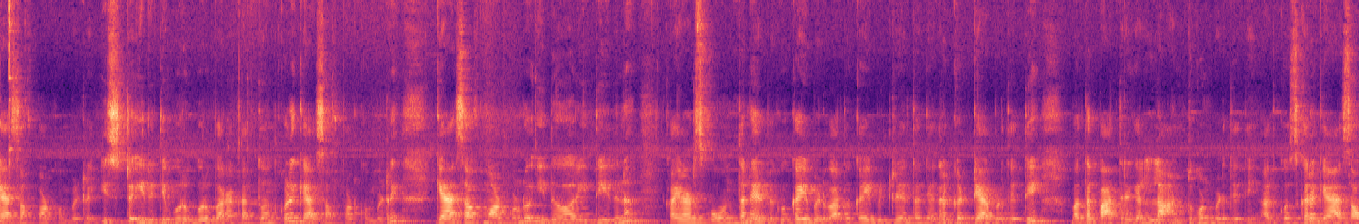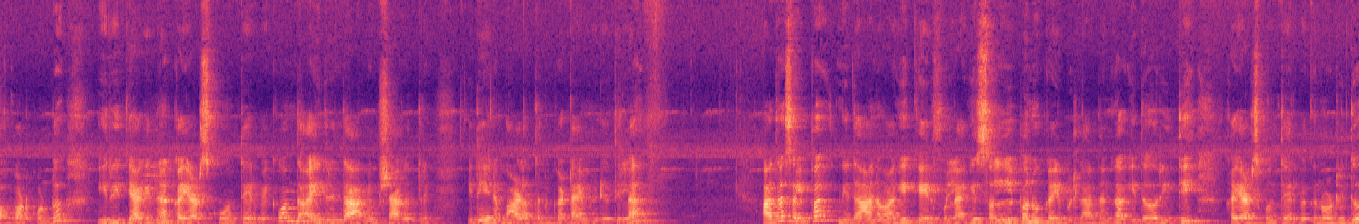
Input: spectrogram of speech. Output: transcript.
ಗ್ಯಾಸ್ ಆಫ್ ಮಾಡ್ಕೊಂಬಿಡ್ರಿ. ಇಷ್ಟು ಈ ರೀತಿ ಬುರುಗ್ ಬುರುಗ್ ಬರಕತ್ತು ಅಂದ್ಕೊಳ್ಳಿ ಗ್ಯಾಸ್ ಆಫ್ ಮಾಡ್ಕೊಂಬಿಡ್ರಿ. ಗ್ಯಾಸ್ ಆಫ್ ಮಾಡಿಕೊಂಡು ಇದೇ ರೀತಿ ಇದನ್ನು ಕೈ ಅಂತಲೇ ಇರಬೇಕು. ಕೈ ಬಿಡಬಾರ್ದು. ಕೈ ಬಿಟ್ರಿ ಅಂತಂದು ಅಂದರೆ ಗಟ್ಟಿ ಆಗಿಬಿಡ್ತೈತಿ. ಮತ್ತು ಪಾತ್ರೆಗೆಲ್ಲ ಅಂಟ್ಕೊಂಡು ಬಿಡ್ತೈತಿ. ಅದಕ್ಕೋಸ್ಕರ ಗ್ಯಾಸ್ ಆಫ್ ಮಾಡಿಕೊಂಡು ಈ ರೀತಿಯಾಗಿ ಇದನ್ನು ಆಡಿಸ್ಕೊಂತ ಇರಬೇಕು. ಒಂದು ಐದರಿಂದ ಆರು ನಿಮಿಷ ಆಗುತ್ತೆ ರೀ. ಇದೇನು ಭಾಳ ತನಕ ಟೈಮ್ ಹಿಡಿಯೋದಿಲ್ಲ. ಆದರೆ ಸ್ವಲ್ಪ ನಿಧಾನವಾಗಿ ಕೇರ್ಫುಲ್ಲಾಗಿ ಸ್ವಲ್ಪನೂ ಕೈ ಬಿಡಲಾರ್ದಂಗೆ ಇದೋ ರೀತಿ ಕೈ ಆಡಿಸ್ಕೊತ ಇರಬೇಕು. ನೋಡ್ರಿ ಇದು,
